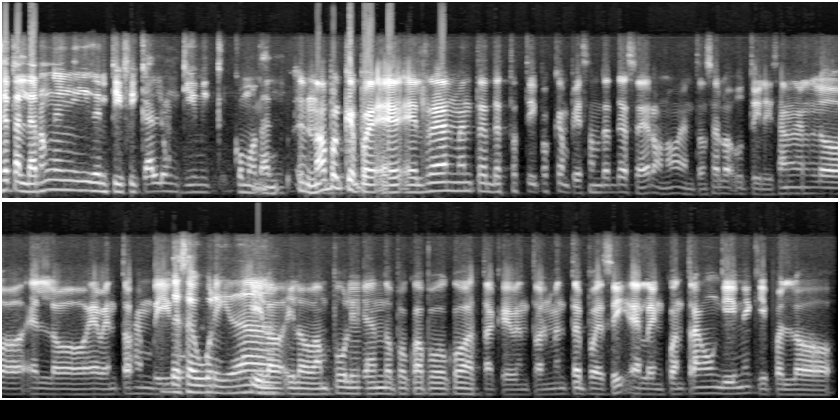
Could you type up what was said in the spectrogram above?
se tardaron en identificarle un gimmick como tal. No, porque pues él, realmente es de estos tipos que empiezan desde cero, ¿no? Entonces lo utilizan en, los eventos en vivo. De seguridad. Y lo, y lo van puliendo poco a poco hasta que eventualmente, pues sí, le encuentran un gimmick y pues lo,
